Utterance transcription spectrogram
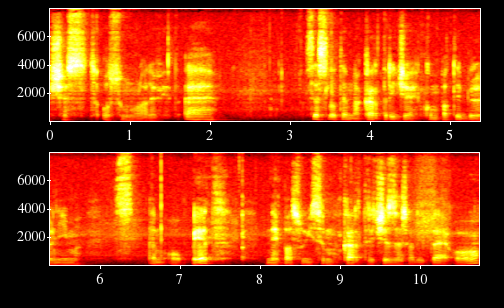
6809E, se slotem na kartridže kompatibilním s MO5, nepasují sem kartridže z řady TO.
